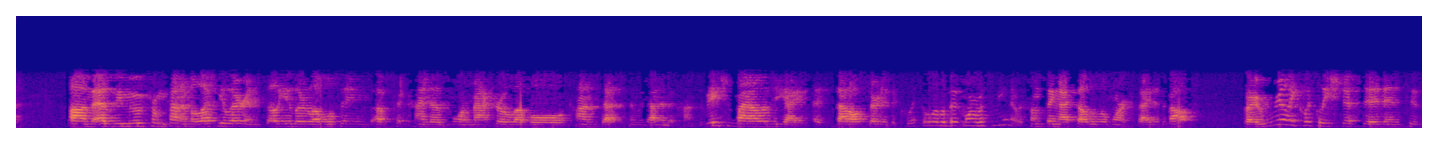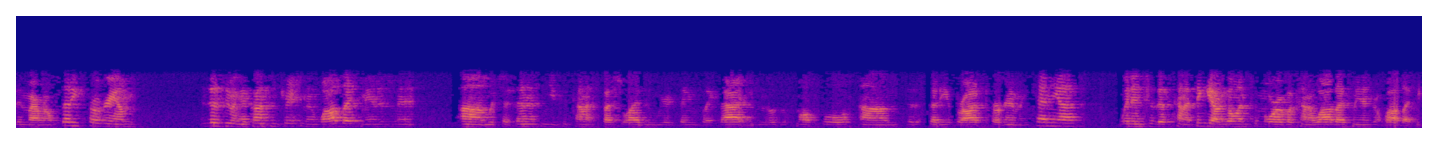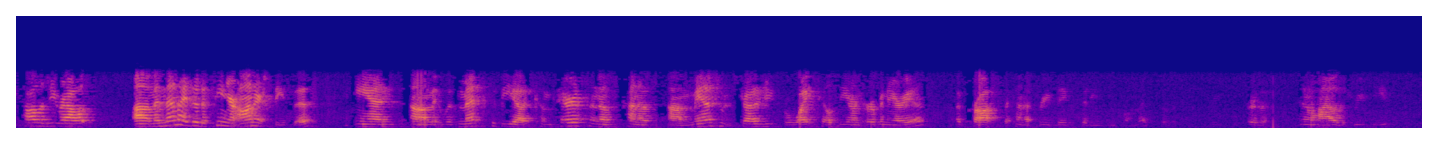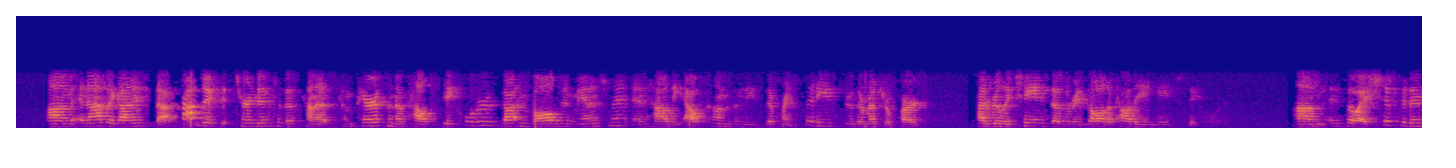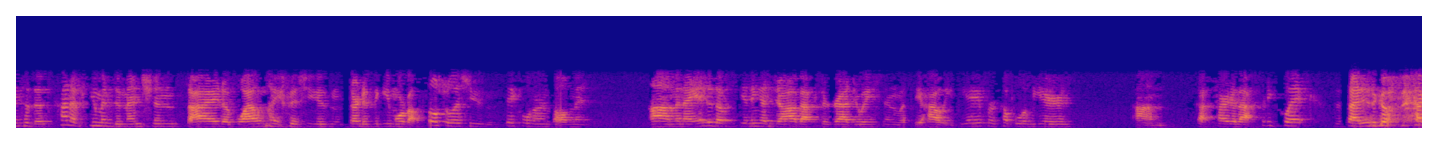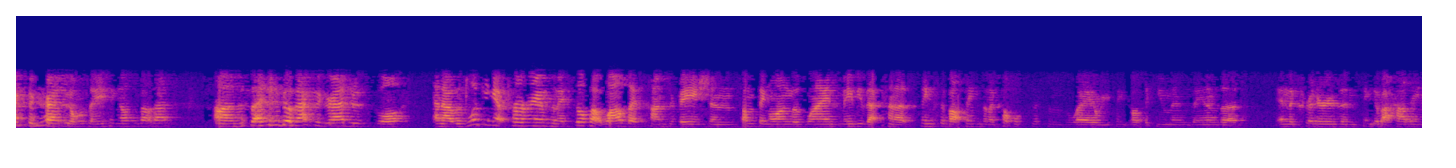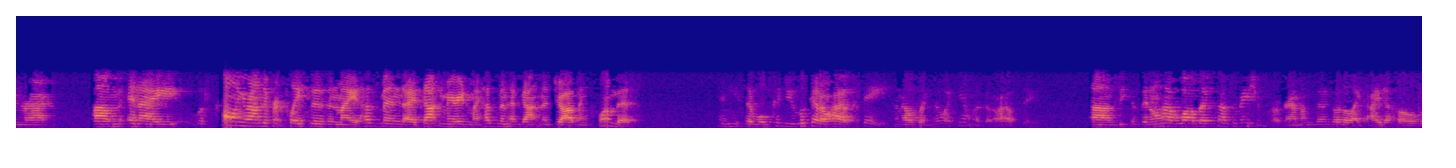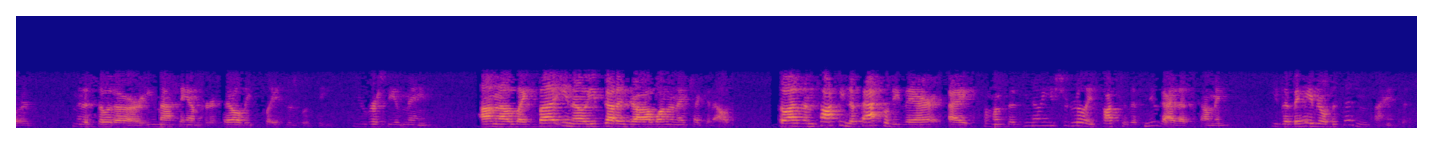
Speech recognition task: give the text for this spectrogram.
um, as we moved from kind of molecular and cellular level things up to kind of more macro level concepts, and we got into conservation biology. I, I, that all started to click a little bit more with me, and it was something I felt a little more excited about. So I really quickly shifted into the environmental studies program, and just doing a concentration in wildlife management, um, which at Denison you could kind of specialize in weird things like that, even though it was a small school. Um, did a study abroad program in Kenya, went into this kind of thinking I'll go into more of a kind of wildlife management, wildlife ecology route. Um, and then I did a senior honors thesis, and um, it was meant to be a comparison of kind of um, management strategies for white-tailed deer in urban areas across the kind of three big cities in Columbus, or the, in Ohio, the three. Um, and as I got into that project, it turned into this kind of comparison of how stakeholders got involved in management and how the outcomes in these different cities through their metro parks had really changed as a result of how they engaged stakeholders. Um, and so I shifted into this kind of human dimension side of wildlife issues and started thinking more about social issues and stakeholder involvement. Um, and I ended up getting a job after graduation with the Ohio EPA for a couple of years. Um, got tired of that pretty quick. Decided to go back to graduate. Almost anything else about that? Um, decided to go back to graduate school, and I was looking at programs, and I still thought wildlife conservation, something along those lines, maybe that kind of thinks about things in a couple systems way, where you think about the humans and the and the critters and think about how they interact. Um, and I was calling around different places, and my husband, I had gotten married, and my husband had gotten a job in Columbus, and he said, well, could you look at Ohio State? And I was like, no, I can't look at Ohio State, um, because they don't have a wildlife conservation program. I'm going to go to, like, Idaho or Minnesota or UMass Amherst, all these places with these University of Maine. Um, and I was like, but, you know, you've got a job, why don't I check it out? So as I'm talking to faculty there, I, someone says, you know, you should really talk to this new guy that's coming. He's a behavioral decision scientist.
